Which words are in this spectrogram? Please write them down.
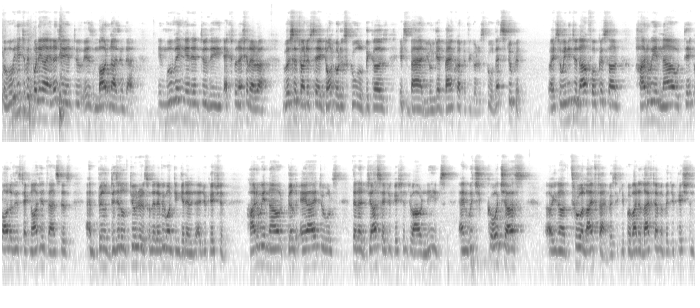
But what we need to be putting our energy into is modernizing that in moving it into the exponential era versus trying to say don't go to school because it's bad you'll get bankrupt if you go to school that's stupid right so we need to now focus on how do we now take all of these technology advances and build digital tutors so that everyone can get an education how do we now build ai tools that adjust education to our needs and which coach us uh, you know through a lifetime basically provide a lifetime of education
